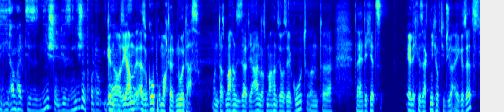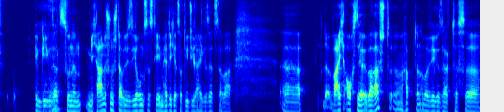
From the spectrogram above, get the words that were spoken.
Die haben halt diese Nischen, dieses Nischenprodukt. ne? genau, sie Diese- haben, also GoPro macht halt nur das. Und das machen sie seit Jahren, das machen sie auch sehr gut. Und äh, da hätte ich jetzt ehrlich gesagt nicht auf DJI gesetzt. Im Gegensatz zu einem mechanischen Stabilisierungssystem hätte ich jetzt auf DJI gesetzt, aber äh, war ich auch sehr überrascht, äh, habe dann aber wie gesagt das äh,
